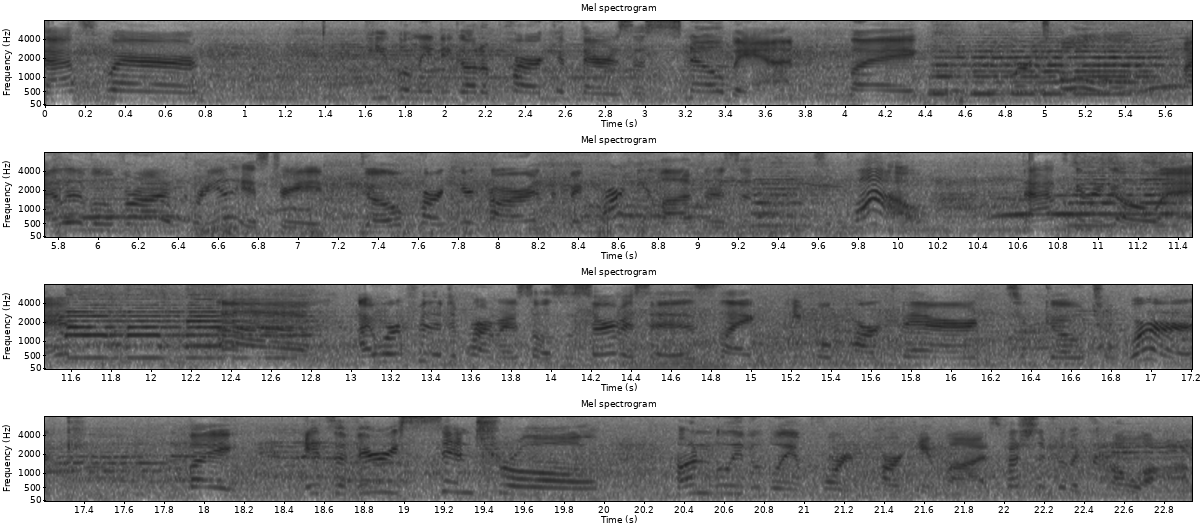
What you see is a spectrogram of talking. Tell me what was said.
that's where people need to go to park if there's a snow ban. Like we're told, I live over on Cornelia Street, go park your car in the big parking lot if there's a, a plow. That's gonna go away. Um, I work for the Department of Social Services, like people park there to go to work like it's a very central unbelievably important parking lot, especially for the co-op.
